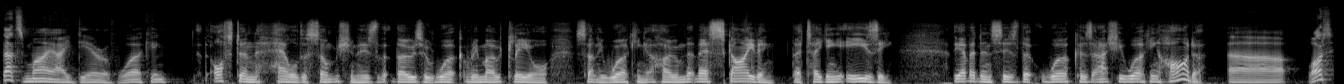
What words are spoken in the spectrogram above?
That's my idea of working often held assumption is that those who work remotely or certainly working at home that they're skiving, they're taking it easy. The evidence is that workers are actually working harder. Uh, what?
